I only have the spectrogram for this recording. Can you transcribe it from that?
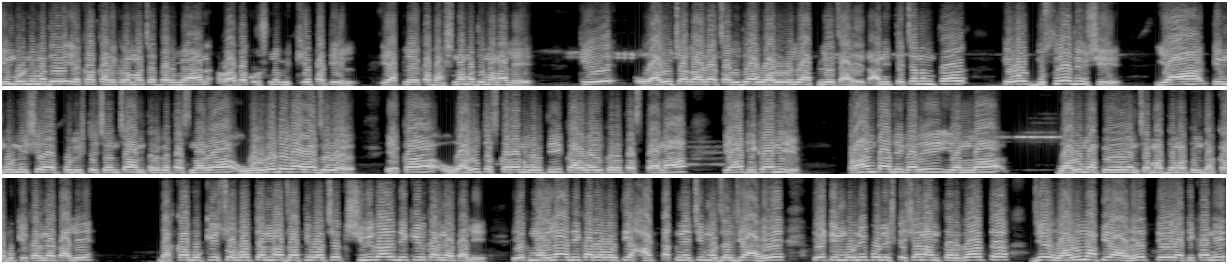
टेंभुर्णीमध्ये एका कार्यक्रमाच्या दरम्यान राधाकृष्ण विखे पाटील हे आपल्या एका भाषणामध्ये म्हणाले की वाळूच्या गाड्या चालू द्या वाळूवाले आपलेच आहेत. आणि त्याच्यानंतर केवळ दुसऱ्या दिवशी या टेंभुर्णी पोलीस स्टेशनच्या अंतर्गत असणाऱ्या वरवडे गावाजवळ एका वाळू तस्करांवरती कारवाई करत असताना त्या ठिकाणी प्रांत अधिकारी यांना वाळू माफिया यांच्या माध्यमातून धक्काबुक्की करण्यात आली. धक्काबुक्की सोबत त्यांना जातीवाचक शिवीगाळ देखील करण्यात आली. एक महिला अधिकाऱ्यावरती हात टाकण्याची मजल जी आहे ते टेंभुर्णी पोलीस स्टेशन अंतर्गत जे वाळू माफिया आहेत ते या ठिकाणी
